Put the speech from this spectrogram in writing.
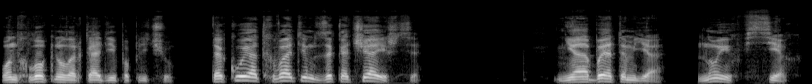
Он хлопнул Аркадия по плечу. Такой отхватим закачаешься. Не об этом я, но их всех,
